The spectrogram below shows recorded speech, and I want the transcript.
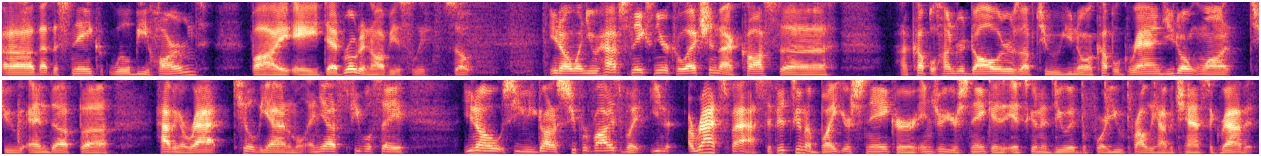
uh, that the snake will be harmed by a dead rodent, obviously. So, you know, when you have snakes in your collection that costs uh, a couple hundred dollars up to, you know, a couple grand, you don't want to end up uh, having a rat kill the animal. And yes, people say, you know, so you got to supervise, but you know, a rat's fast. If it's to bite your snake or injure your snake, it's to do it before you probably have a chance to grab it.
